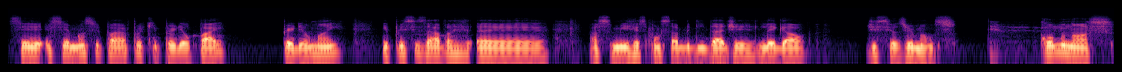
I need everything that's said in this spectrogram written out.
se, se emancipar porque perdeu pai, perdeu mãe e precisava é, assumir responsabilidade legal de seus irmãos. Como nós,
